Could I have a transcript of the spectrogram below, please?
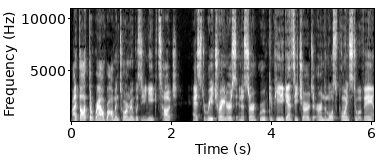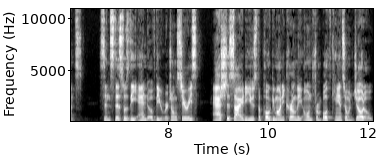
I thought the round robin tournament was a unique touch, as three trainers in a certain group compete against each other to earn the most points to advance. Since this was the end of the original series, Ash decided to use the Pokemon he currently owned from both Kanto and Johto,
